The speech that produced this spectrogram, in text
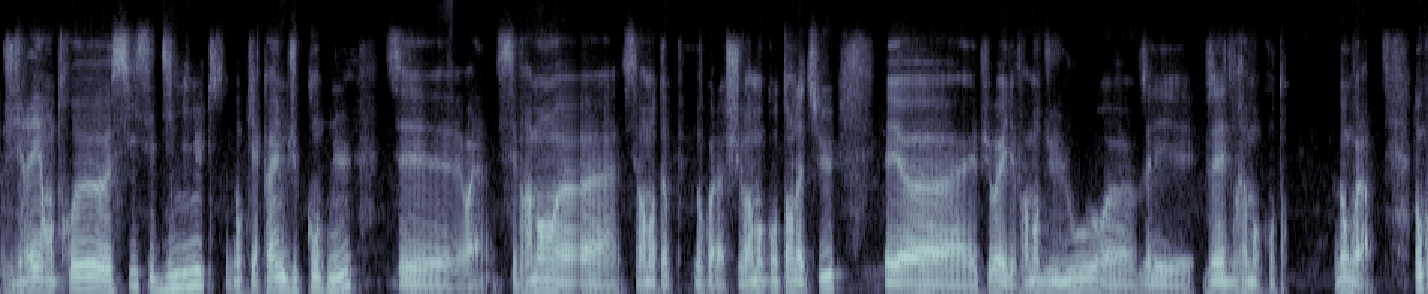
je dirais, entre 6 et 10 minutes. Donc il y a quand même du contenu c'est c'est vraiment, euh, vraiment top. Donc voilà, je suis vraiment content là-dessus. Et, euh, et, puis ouais, il y a vraiment du lourd. Euh, vous allez, vous allez être vraiment content. Donc voilà. Donc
